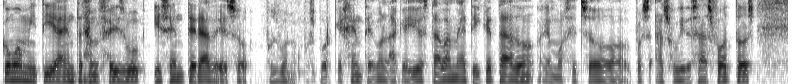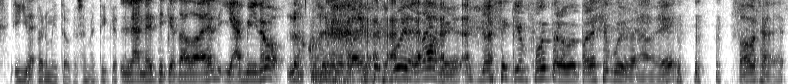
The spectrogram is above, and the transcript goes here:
¿cómo mi tía entra en Facebook y se entera de eso? Pues bueno, pues porque gente con la que yo estaba me ha etiquetado, hemos hecho, pues han subido esas fotos y yo Le- permito que se me etiquete. Le han etiquetado a él y a mí no, lo cual me parece muy grave. No sé quién fue, pero me parece muy grave. ¿eh? Vamos a ver.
